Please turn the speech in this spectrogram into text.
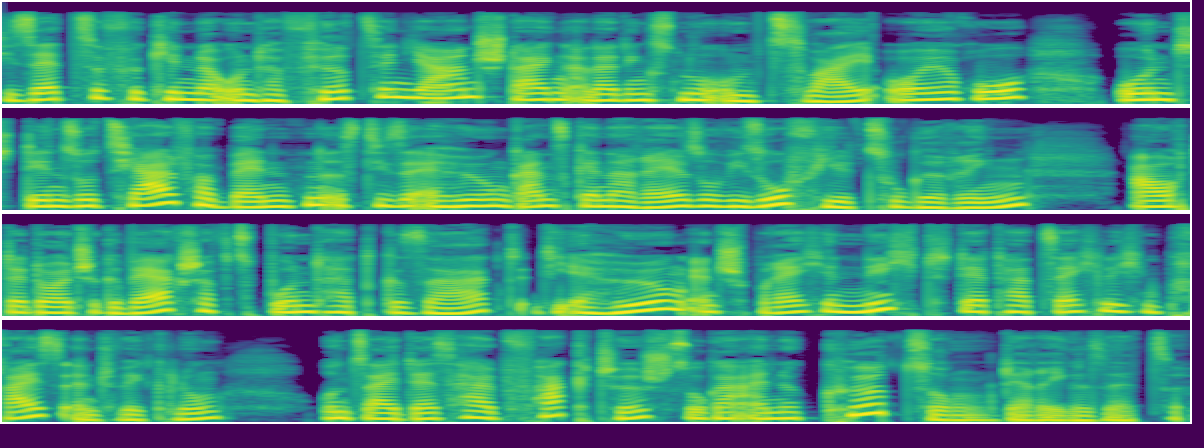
Die Sätze für Kinder unter 14 Jahren steigen allerdings nur um 2 Euro und den Sozialverbänden ist diese Erhöhung ganz generell sowieso viel zu gering. Auch der Deutsche Gewerkschaftsbund hat gesagt, die Erhöhung entspreche nicht der tatsächlichen Preisentwicklung und sei deshalb faktisch sogar eine Kürzung der Regelsätze.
